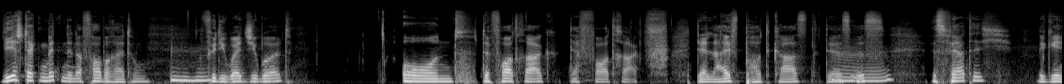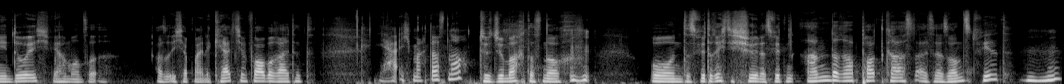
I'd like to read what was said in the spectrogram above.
Wir stecken mitten in der Vorbereitung Mhm. für die Wedgie World. Und der Vortrag, der Vortrag, pff, der Live-Podcast, der es ist, Mhm. ist fertig. Wir gehen ihn durch. Wir haben unsere, also ich habe meine Kärtchen vorbereitet. Ja, ich mache das noch. Juju macht das noch. Und das wird richtig schön. Es wird ein anderer Podcast, als er sonst wird. Mhm.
